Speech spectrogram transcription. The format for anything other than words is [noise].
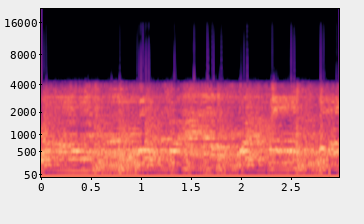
way. They try to stop me.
